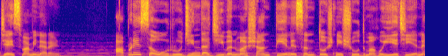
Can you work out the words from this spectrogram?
જય સ્વામિનારાયણ. આપણે સૌ રોજિંદા જીવનમાં શાંતિ અને સંતોષની શોધમાં હોઈએ છીએ ને?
